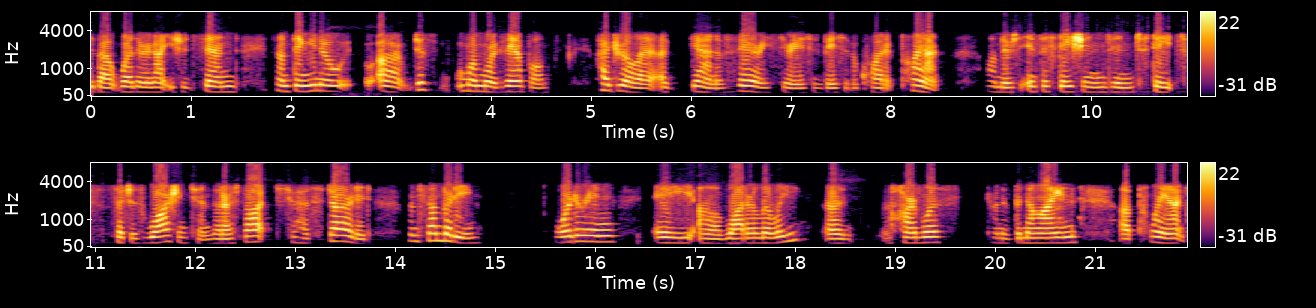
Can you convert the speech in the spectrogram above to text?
about whether or not you should send something, you know, uh, just one more example. Hydrilla, again, a very serious invasive aquatic plant. Um, there's infestations in states such as Washington that are thought to have started from somebody ordering a uh, water lily, a harmless, kind of benign uh, plant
